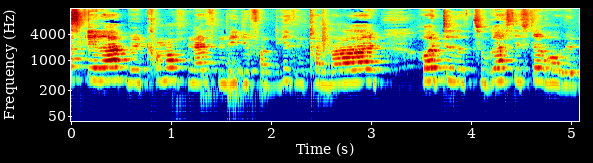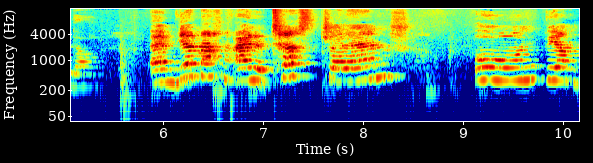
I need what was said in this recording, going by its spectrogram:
was geht ab? Willkommen auf dem nächsten Video von diesem Kanal. Heute zu Gast ist der Robin da. Ähm, wir machen eine Test-Challenge und wir haben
